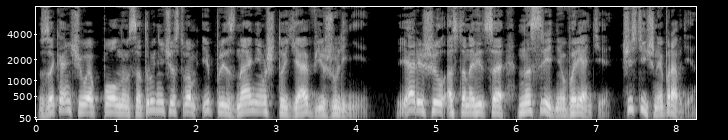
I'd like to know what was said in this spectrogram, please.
заканчивая полным сотрудничеством и признанием, что я вижу линии. Я решил остановиться на среднем варианте, частичной правде.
